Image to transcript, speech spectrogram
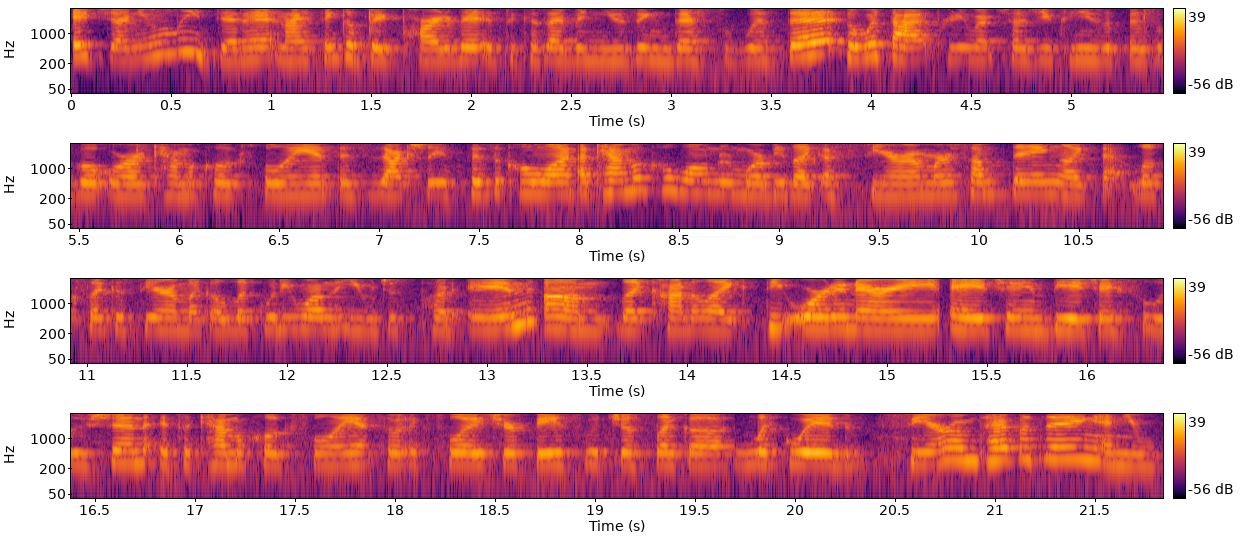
It genuinely didn't. And I think a big part of it is because I've been using this with it. So with that, it pretty much says you can use a physical or a chemical exfoliant. This is actually a physical one. A chemical one would more be like a serum or something like that looks like a serum, like a liquidy one that you would just put in, um, like kind of like the ordinary AHA and BHA solution. It's a chemical exfoliant, so it exfoliates your face with just like a liquid serum type of thing and you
